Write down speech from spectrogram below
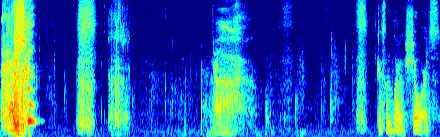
Guess I'm wearing shorts.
